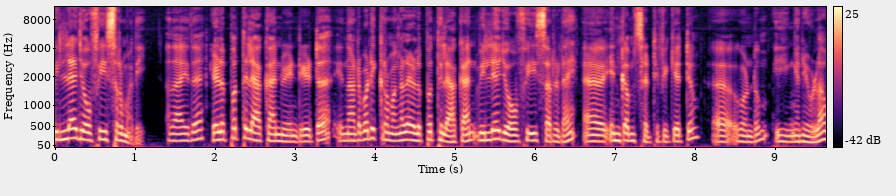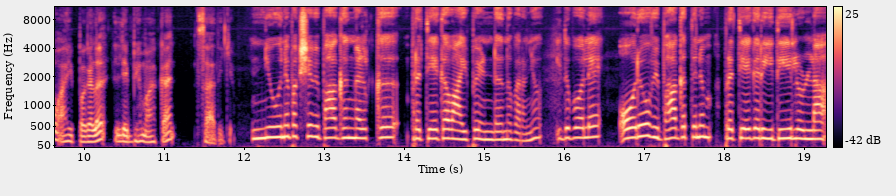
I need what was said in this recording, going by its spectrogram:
വില്ലേജ് ഓഫീസർ മതി. അതായത് എളുപ്പത്തിലാക്കാൻ വേണ്ടിയിട്ട് ഈ നടപടിക്രമങ്ങൾ എളുപ്പത്തിലാക്കാൻ വില്ലേജ് ഓഫീസറുടെ ഇൻകം സർട്ടിഫിക്കറ്റും കൊണ്ടും ഇങ്ങനെയുള്ള വായ്പകൾ ലഭ്യമാക്കാൻ സാധിക്കും. ന്യൂനപക്ഷ വിഭാഗങ്ങൾക്ക് പ്രത്യേക വായ്പ ഉണ്ട് എന്ന് പറഞ്ഞു. ഇതുപോലെ ഓരോ വിഭാഗത്തിനും പ്രത്യേക രീതിയിലുള്ള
